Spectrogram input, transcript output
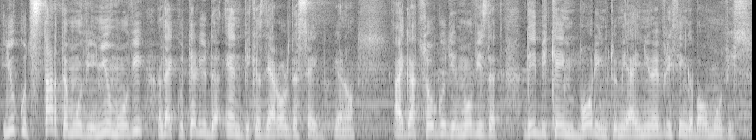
you could start a movie, a new movie, and I could tell you the end because they are all the same. You know, I got so good in movies that they became boring to me. I knew everything about movies.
